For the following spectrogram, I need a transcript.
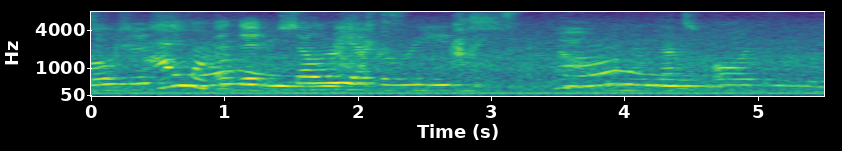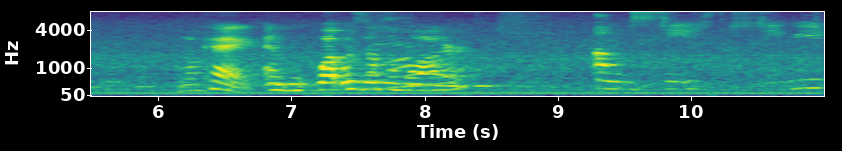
Moses, and then celery as the reeds, and that's all I can remember. Okay, and what was in the water? Um, sea, seaweed,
